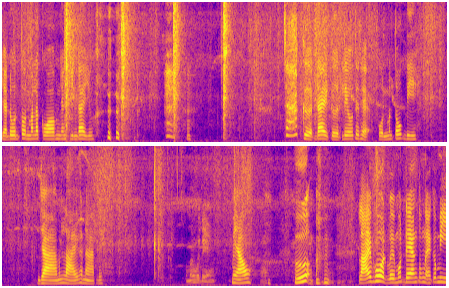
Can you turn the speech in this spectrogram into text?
อย่าโดนต้นมะละกอมันยังกินได้อยู่ จ้าเกิดได้เกิดเร็วแท้ๆฝนมันตกดียามันหลายขนาดเลยมันว่าแดง ไม่เอาเฮ้อหลายโพดเว้ยมดแดงตรงไหนก็มี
